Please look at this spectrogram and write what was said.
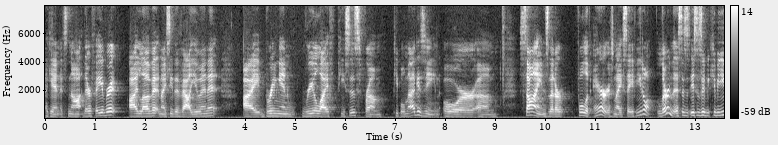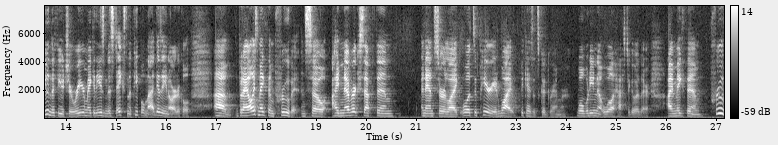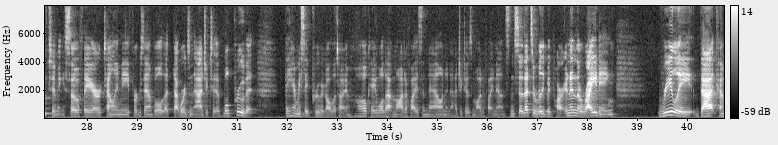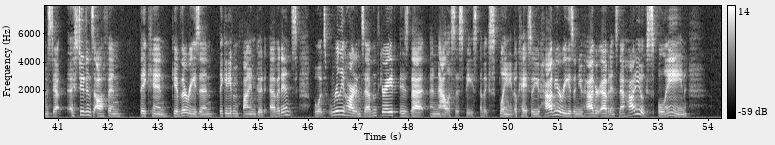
again, it's not their favorite. I love it and I see the value in it. I bring in real life pieces from People magazine or um, signs that are full of errors. And I say, if you don't learn this, this, this is going to be you in the future where you're making these mistakes in the People magazine article. Um, but I always make them prove it. And so I never accept them an answer like, well, it's a period. Why? Because it's good grammar. Well, what do you know? Well, it has to go there. I make them prove to me. So if they are telling me, for example, that that word's an adjective, well, prove it. They hear me say prove it all the time. Oh, okay, well, that modifies a noun and adjectives modify nouns. And so that's a really big part. And in the writing, really that comes down, uh, students often, they can give their reason, they can even find good evidence. But what's really hard in seventh grade is that analysis piece of explaining. Okay, so you have your reason, you have your evidence. Now, how do you explain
